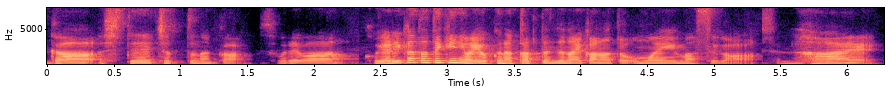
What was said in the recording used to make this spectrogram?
がしてちょっとなんかそれはこうやり方的には良くなかったんじゃないかなと思いますがはい。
